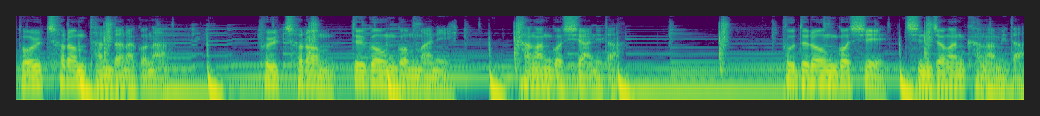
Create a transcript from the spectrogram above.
돌처럼 단단하거나 불처럼 뜨거운 것만이 강한 것이 아니다. 부드러운 것이 진정한 강함이다.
